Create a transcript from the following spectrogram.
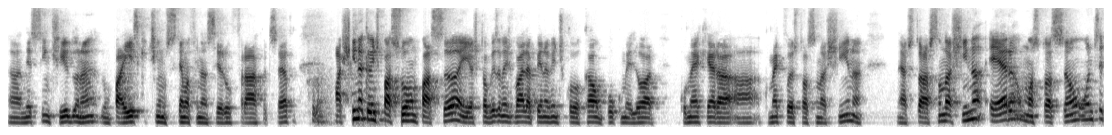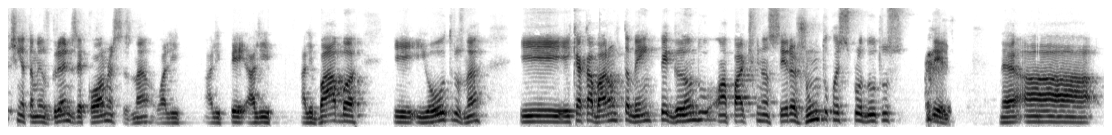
uh, nesse sentido, né? De um país que tinha um sistema financeiro fraco, etc. A China que a gente passou um passando, e acho que talvez a gente vale a pena a gente colocar um pouco melhor como é que era a, como é que foi a situação da China. Né? A situação da China era uma situação onde você tinha também os grandes e-commerces, né? O Ali, Ali, Ali, Alibaba e, e outros, né? E, e, que acabaram também pegando uma parte financeira junto com esses produtos dele. Né? A,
